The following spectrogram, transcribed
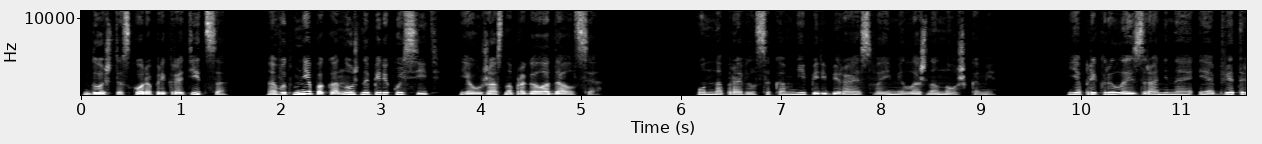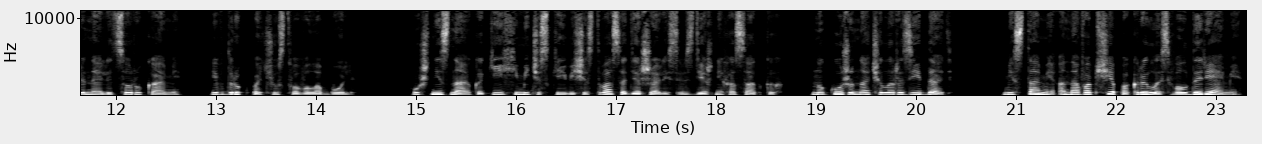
Дождь-то скоро прекратится, а вот мне пока нужно перекусить, я ужасно проголодался. Он направился ко мне, перебирая своими ложноножками. Я прикрыла израненное и обветренное лицо руками и вдруг почувствовала боль. Уж не знаю, какие химические вещества содержались в здешних осадках, но кожу начала разъедать. Местами она вообще покрылась волдырями.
